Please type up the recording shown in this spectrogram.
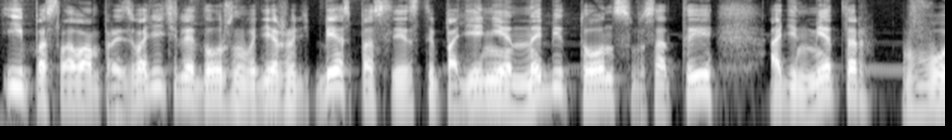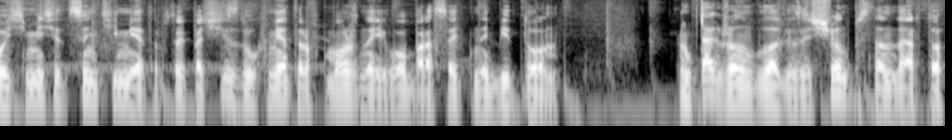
и, по словам производителя, должен выдерживать без последствий падения на бетон с высоты 1 метр 80 сантиметров. То есть почти с 2 метров можно его бросать на бетон. Также он влагозащищен по стандарту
